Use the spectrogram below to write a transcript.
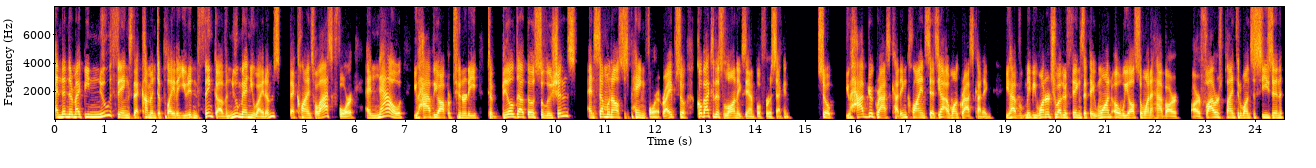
and then there might be new things that come into play that you didn't think of, new menu items that clients will ask for. And now you have the opportunity to build out those solutions and someone else is paying for it, right? So go back to this lawn example for a second. So you have your grass cutting. Client says, Yeah, I want grass cutting. You have maybe one or two other things that they want. Oh, we also want to have our, our flowers planted once a season,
